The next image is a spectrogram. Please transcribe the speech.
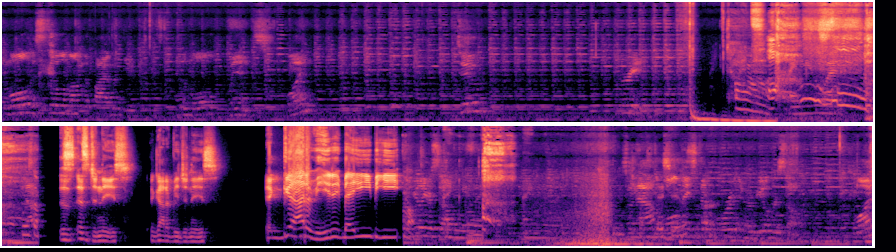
the mole is still among the five of you. And the mole wins. One, two, It's, Janice. It gotta be Janice. It gotta be baby. Reveal yourself. I knew it. I knew So now the mole may step forward and reveal herself. One,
